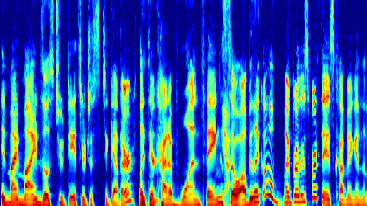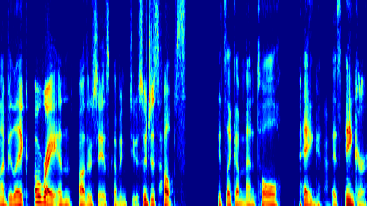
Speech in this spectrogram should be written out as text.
in my mind, those two dates are just together. Like they're Mhm. kind of one thing. Yeah. So I'll be like, oh, my brother's birthday is coming. And then I'll be like, oh, right. And Father's Day is coming too. So it just helps. It's like a mental peg Yeah. as anchor.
